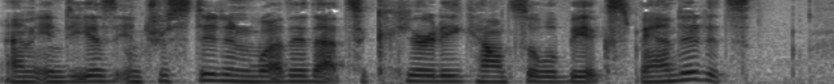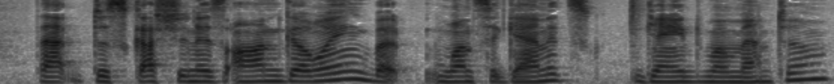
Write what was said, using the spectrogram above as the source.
And India is interested in whether that Security Council will be expanded. It's that discussion is ongoing, but once again, it's gained momentum.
